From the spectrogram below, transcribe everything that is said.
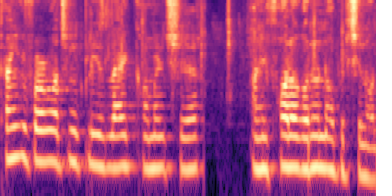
thank you for watching please like comment share अनि फलो गर्नु नबिर्सिनु होला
